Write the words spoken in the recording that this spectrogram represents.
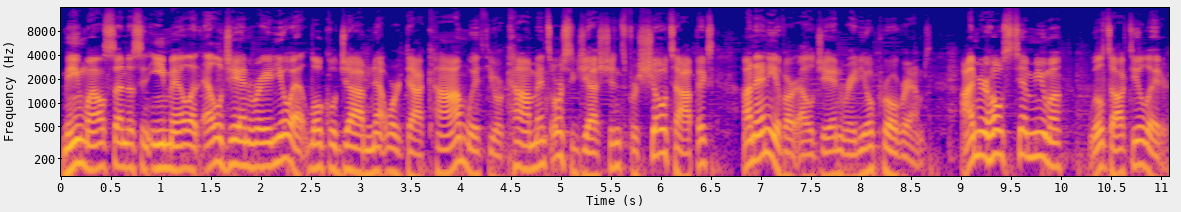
Meanwhile, send us an email at ljnradio at localjobnetwork.com with your comments or suggestions for show topics on any of our LJN radio programs. I'm your host, Tim Muma. We'll talk to you later.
